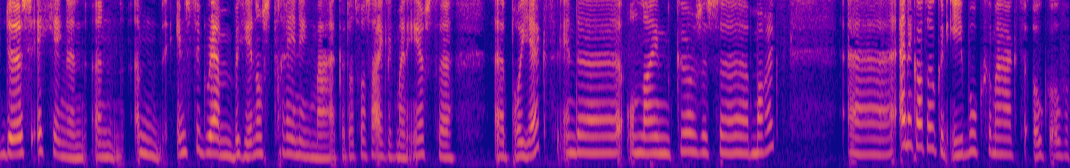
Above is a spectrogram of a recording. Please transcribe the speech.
Dus ik ging een, een, een Instagram beginnerstraining maken. Dat was eigenlijk mijn eerste project in de online cursusmarkt. Uh, en ik had ook een e-book gemaakt, ook over,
